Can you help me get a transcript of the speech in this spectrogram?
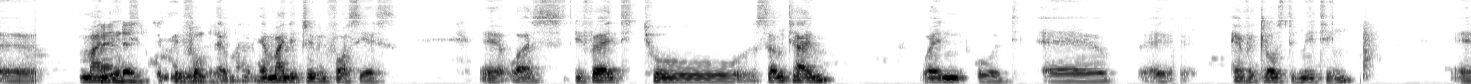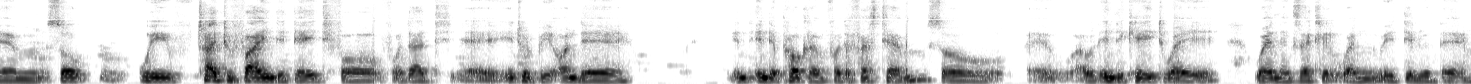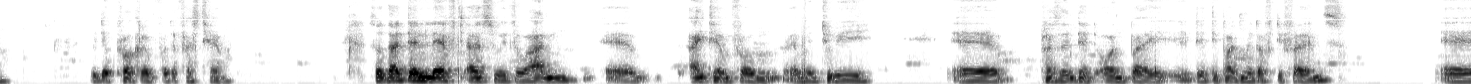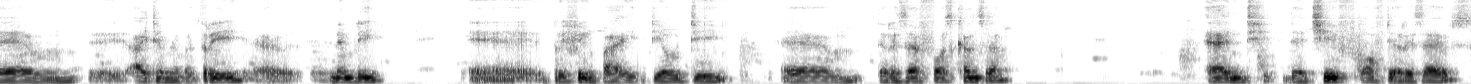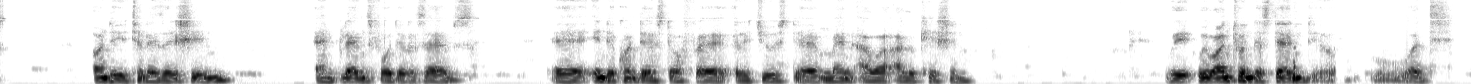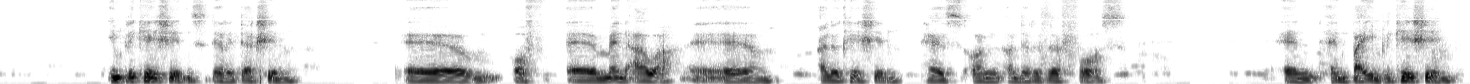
uh, mandate Mandate driven for, uh, mandate driven force, yes, uh, was deferred to some time when would uh, uh, have a closed meeting. Um, so we've tried to find a date for for that. Uh, it will be on the in, in the program for the first term. So uh, I will indicate where when exactly when we deal with the with the program for the first term. So that then left us with one uh, item from I mean to be uh, presented on by the Department of Defense um, uh, item number three, uh, namely uh, briefing by DOD, um, the Reserve Force Council, and the Chief of the Reserves on the utilization and plans for the reserves uh, in the context of uh, reduced uh, man-hour allocation. We, we want to understand what implications the reduction um, of uh, man hour um allocation has on, on the reserve force and, and by implication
